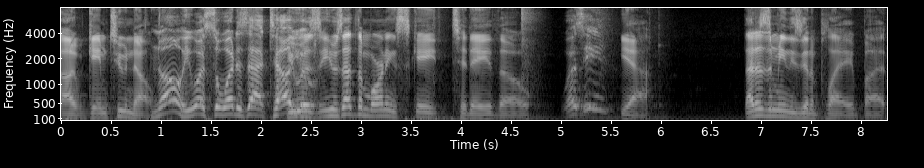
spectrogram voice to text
Uh, Game Two. No, No, he was. So what does that tell he you? was. He was at the morning skate today, though. was he? Yeah, that doesn't mean he's going to play, but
